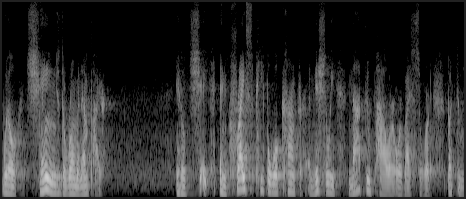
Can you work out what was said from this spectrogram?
will change the Roman Empire. It'll change, and Christ's people will conquer, initially not through power or by sword, but through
